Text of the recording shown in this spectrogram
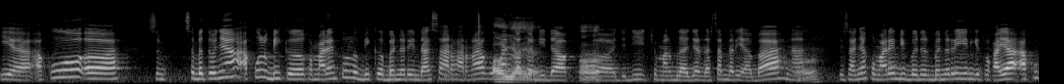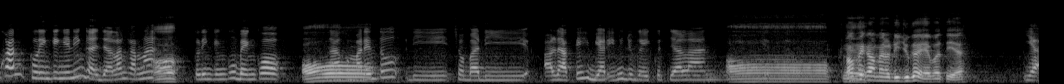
Iya, aku se- sebetulnya aku lebih ke kemarin tuh lebih ke benerin dasar karena aku Oh, kan iya, iya. otodidak, Oh. eh, jadi cuman belajar dasar dari abah. Nah, Oh. sisanya kemarin dibener-benerin gitu. Kayak aku kan kelingking ini nggak jalan karena Oh. kelingkingku bengkok. Oh. Nah kemarin tuh dicoba dilatih biar ini juga ikut jalan. Oh, oke. Kamu pegang melodi juga ya berarti ya? Ya,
